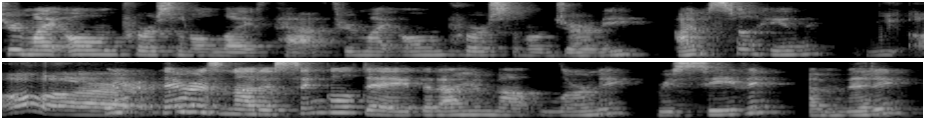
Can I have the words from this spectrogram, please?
through my own personal life path, through my own personal journey, I'm still healing. We all are. There, there is not a single day that I am not learning, receiving, emitting,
